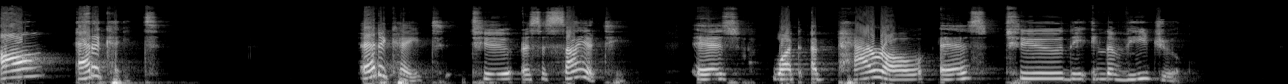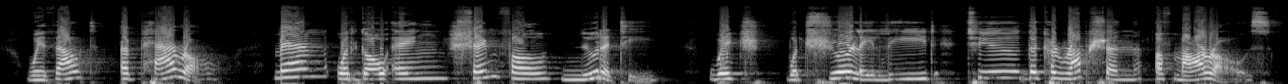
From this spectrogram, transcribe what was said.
on etiquette. Etiquette to a society is what apparel is to the individual. Without apparel, men would go in shameful nudity, which would surely lead to the corruption of morals.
